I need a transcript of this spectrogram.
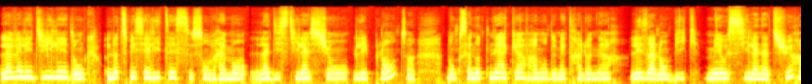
La vallée d'huile, donc notre spécialité, ce sont vraiment la distillation, les plantes. Donc ça nous tenait à cœur vraiment de mettre à l'honneur les alambics, mais aussi la nature.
